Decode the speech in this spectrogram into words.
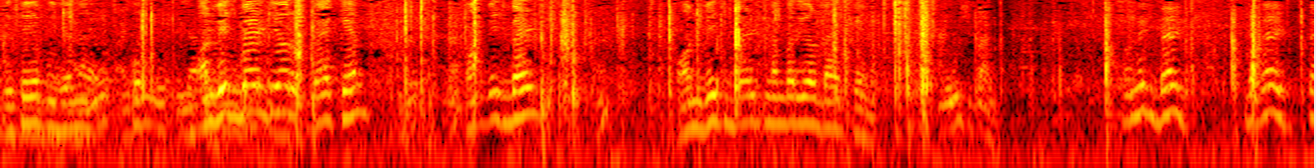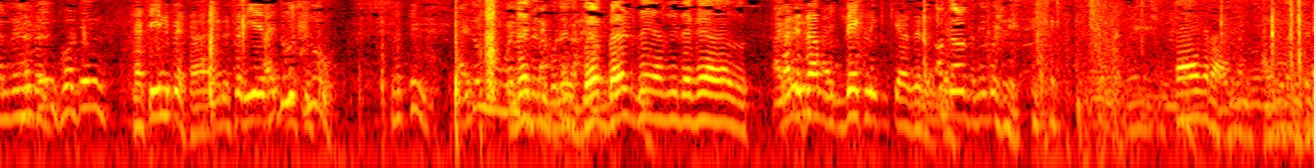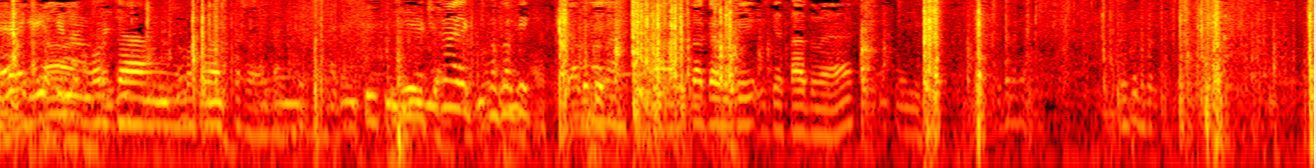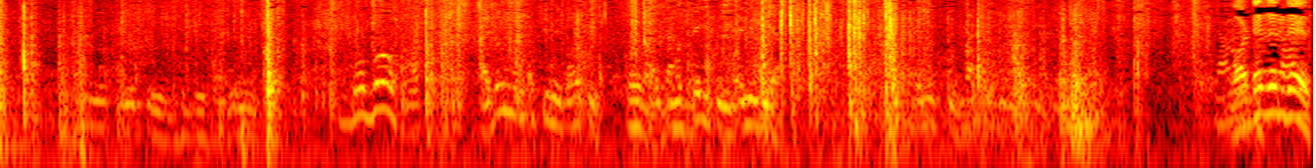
ना इसे ये पूछे ना। On which belt your bag came on which belt on which belt number your bag came which belt? The belt, conveyor belt. 14 thirteen पे था। अगर सर ये boleगा बे- बेल्ट से अभी देखे अरे साहब देखने की क्या ज़रूरत नहीं कुछ नहीं टैग इसके और क्या ये एक्स्ट्रा एक मतलब कि अल्ट्रा कैविटी के साथ में है I don't know nothing about it. I can say it in anywhere. Anything. What is in this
